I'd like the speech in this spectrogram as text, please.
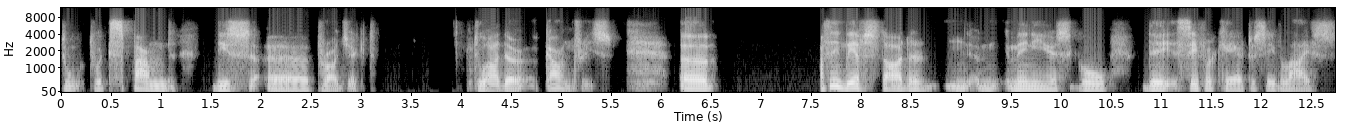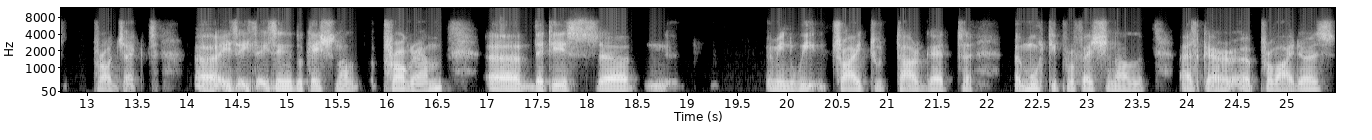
to, to expand this uh, project to other countries. Uh, think we have started many years ago the Safer Care to Save Lives project. Uh, it's, it's, it's, an educational program uh, that is, uh, I mean, we try to target uh, multi-professional healthcare uh, providers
